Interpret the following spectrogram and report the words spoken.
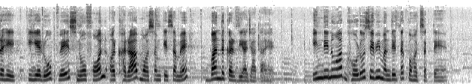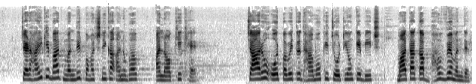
रहे कि ये रोपवे स्नोफॉल और खराब मौसम के समय बंद कर दिया जाता है। इन दिनों आप घोड़ों से भी मंदिर तक पहुँच सकते हैं। चढ़ाई के बाद मंदिर पहुँचने का अनुभव अलौकिक है। चारों ओर पवित्र धामों की चोटियों के बीच माता का भव्य मंदिर।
